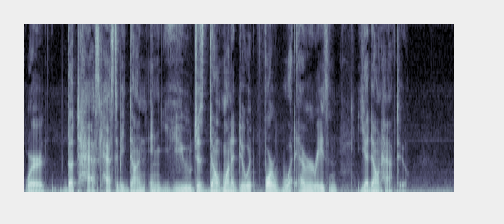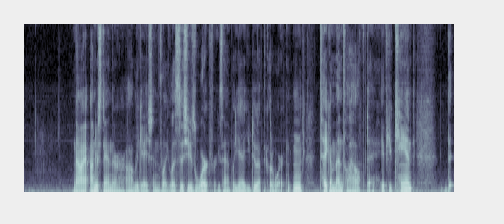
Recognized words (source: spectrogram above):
where the task has to be done and you just don't want to do it for whatever reason, you don't have to. Now, I understand there are obligations. Like, let's just use work, for example. Yeah, you do have to go to work. Mm, take a mental health day. If you can't, th-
